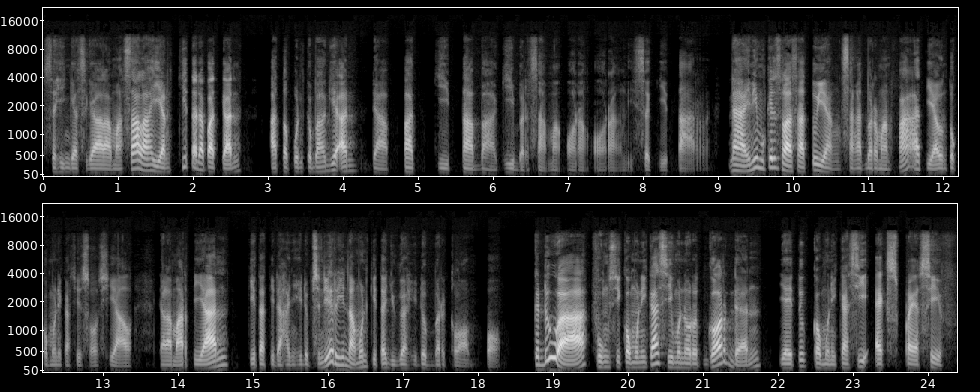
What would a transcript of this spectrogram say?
sehingga segala masalah yang kita dapatkan ataupun kebahagiaan dapat kita bagi bersama orang-orang di sekitar. Nah, ini mungkin salah satu yang sangat bermanfaat ya untuk komunikasi sosial. Dalam artian, kita tidak hanya hidup sendiri, namun kita juga hidup berkelompok. Kedua, fungsi komunikasi menurut Gordon yaitu komunikasi ekspresif.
